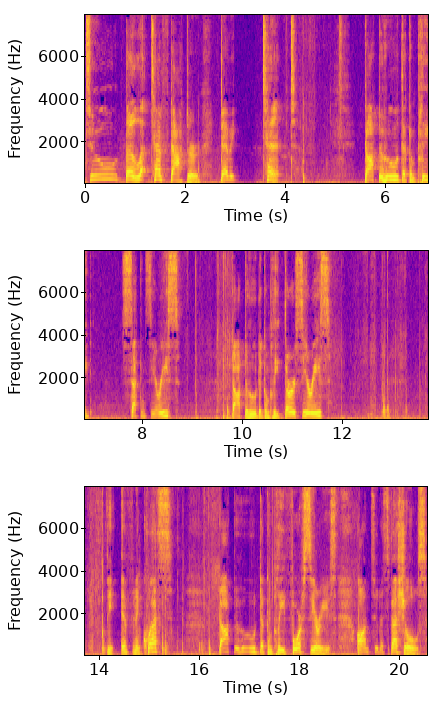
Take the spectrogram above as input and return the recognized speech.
to the 10th Doctor, David Tennant. Doctor Who, the complete second series. Doctor Who, the complete third series. The Infinite Quest. Doctor Who, the complete fourth series. On to the specials.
